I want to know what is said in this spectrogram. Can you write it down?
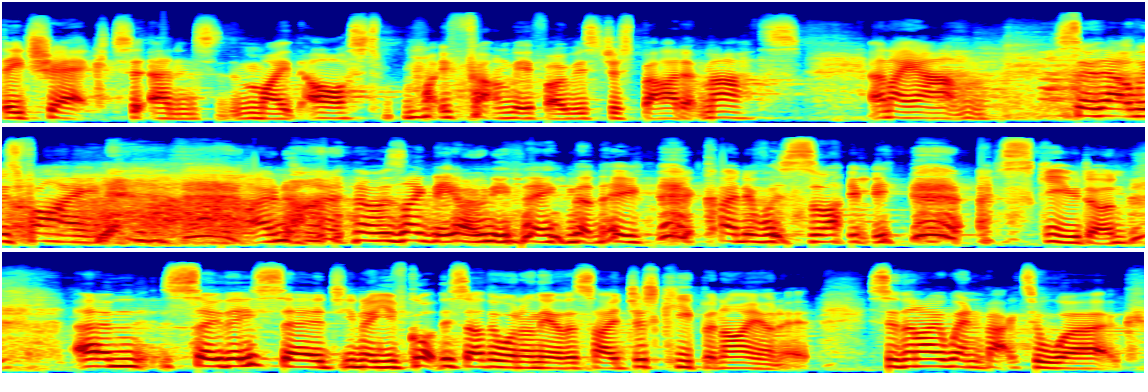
they checked and might asked my family if I was just bad at maths, and I am, so that was fine. I know that was like the only thing that they kind of was slightly skewed on. Um, so they said, you know, you've got this other one on the other side, just keep an eye on it. So then I went back to work.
